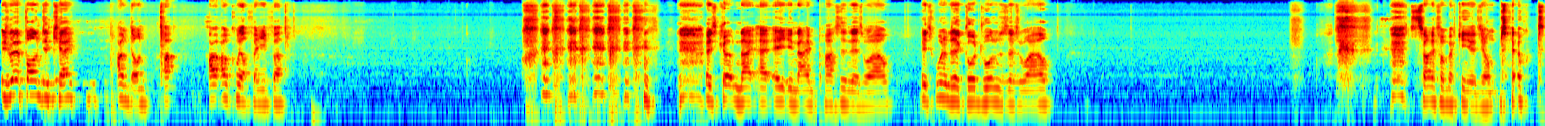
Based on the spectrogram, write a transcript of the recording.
He's worth 400k. I'm done. I, I, I'll come off FIFA. it's got uh, 89 passing as well. It's one of the good ones as well. Sorry for making you jump out.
